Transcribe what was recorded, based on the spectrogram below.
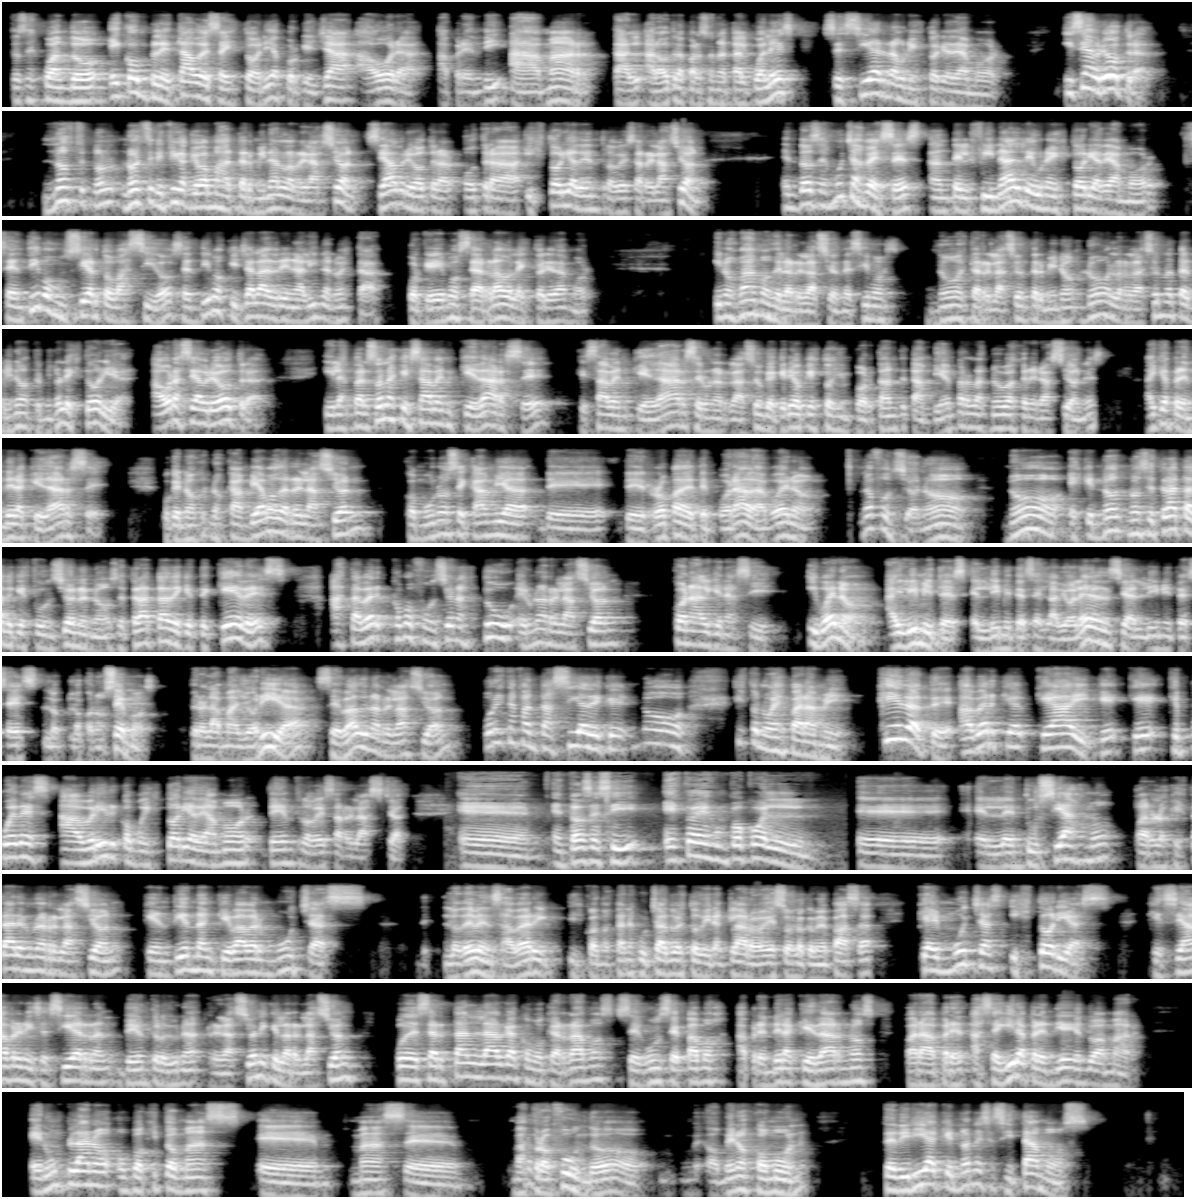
Entonces, cuando he completado esa historia, porque ya ahora aprendí a amar tal, a la otra persona tal cual es, se cierra una historia de amor y se abre otra no, no, significa que vamos a terminar la relación, se abre otra, otra historia dentro de esa relación. Entonces, muchas veces, ante el final de una historia de amor, sentimos un cierto vacío, sentimos que ya la adrenalina no está, porque hemos cerrado la historia de amor, y nos vamos de la relación, decimos, no, esta relación terminó, no, la relación no terminó, terminó la historia, ahora se abre otra. Y las personas que saben quedarse, que saben quedarse en una relación, que creo que esto es importante también para las nuevas generaciones, hay que aprender a quedarse, porque nos, cambiamos de relación como uno se cambia de, ropa de temporada. Bueno, no funcionó. No, es que no, se trata de que funcione, no, se trata de que te quedes hasta ver cómo funcionas tú en una relación con alguien así. Y bueno, hay límites. El límite es la violencia, el límite es, lo, lo, conocemos, pero la mayoría se va de una relación por esta fantasía de que no, esto no es para mí quédate a ver qué, hay, qué, puedes abrir como historia de amor dentro de esa relación. Eh, entonces, sí, esto es un poco eh, el entusiasmo para los que están en una relación, que entiendan que va a haber muchas, lo deben saber y, y cuando están escuchando esto dirán, claro, eso es lo que me pasa, que hay muchas historias que se abren y se cierran dentro de una relación y que la relación puede ser tan larga como querramos según sepamos aprender a quedarnos para a seguir aprendiendo a amar. En un plano un poquito más, eh, más, eh, más profundo o, menos común, te diría que no necesitamos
